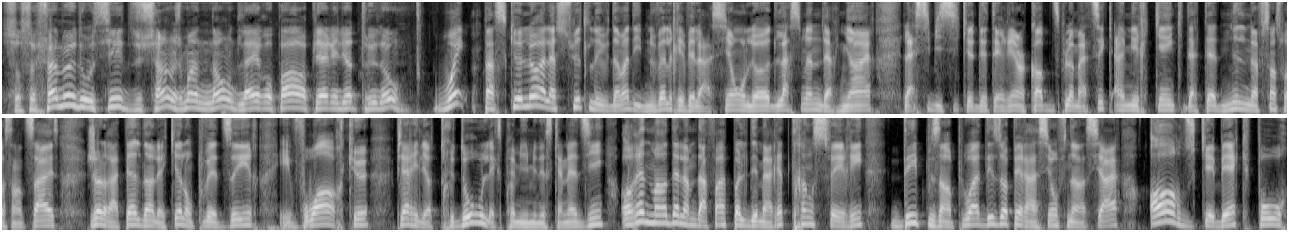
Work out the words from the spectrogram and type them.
sur ce fameux dossier du changement de nom de l'aéroport Pierre-Éliott Trudeau. Oui, parce que là, à la suite, évidemment, des nouvelles révélations de la semaine dernière, la CBC qui a déterré un corps diplomatique américain qui datait de 1976, je le rappelle, dans lequel on pouvait dire et voir que Pierre Elliott Trudeau, l'ex-premier ministre canadien, aurait demandé à l'homme d'affaires Paul Desmarais de transférer des emplois, des opérations financières hors du Québec pour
